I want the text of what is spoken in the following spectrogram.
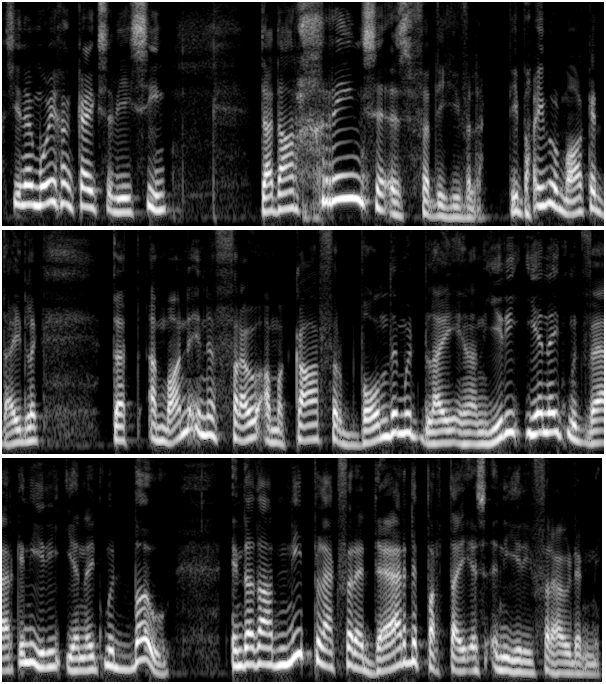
as jy nou mooi gaan kyk, sal jy sien dat daar grense is vir die huwelik. Die Bybel maak dit duidelik dat 'n man en 'n vrou aan mekaar verbonde moet bly en aan hierdie eenheid moet werk en hierdie eenheid moet bou en dat daar nie plek vir 'n derde party is in hierdie verhouding nie.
